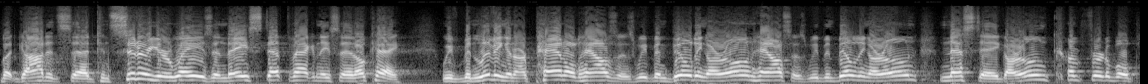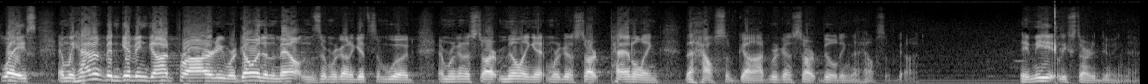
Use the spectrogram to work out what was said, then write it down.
But God had said, Consider your ways. And they stepped back and they said, Okay, we've been living in our paneled houses. We've been building our own houses. We've been building our own nest egg, our own comfortable place. And we haven't been giving God priority. We're going to the mountains and we're going to get some wood and we're going to start milling it and we're going to start paneling the house of God. We're going to start building the house of God. They immediately started doing that.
